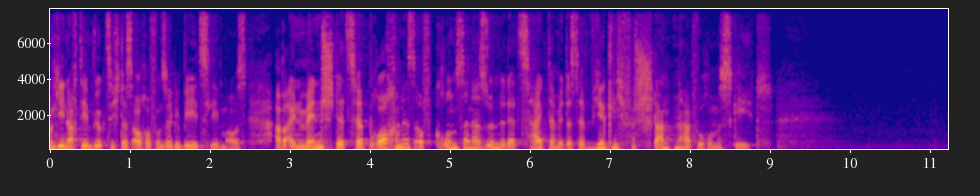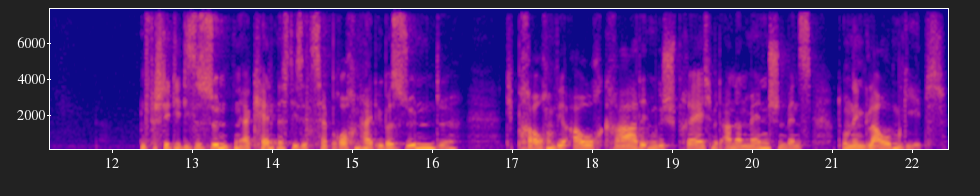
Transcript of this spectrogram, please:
Und je nachdem wirkt sich das auch auf unser Gebetsleben aus. Aber ein Mensch, der zerbrochen ist aufgrund seiner Sünde, der zeigt damit, dass er wirklich verstanden hat, worum es geht. Und versteht ihr diese Sündenerkenntnis, diese Zerbrochenheit über Sünde, die brauchen wir auch gerade im Gespräch mit anderen Menschen, wenn es um den Glauben geht.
